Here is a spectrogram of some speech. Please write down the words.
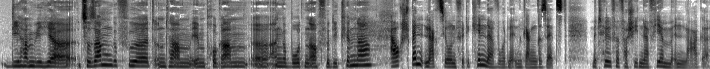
Die haben wir hier zusammengeführt und haben eben Programm äh, angeboten auch für die Kinder. Auch Spendenaktionen für die Kinder wurden in Gang gesetzt, mit Hilfe verschiedener Firmen in Lage.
